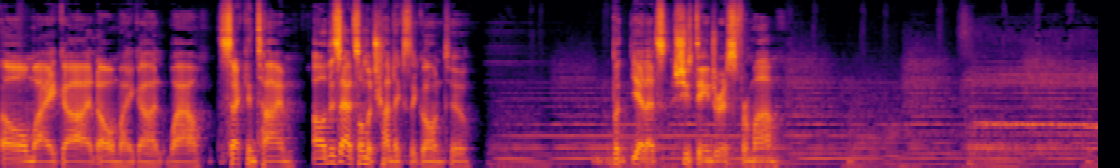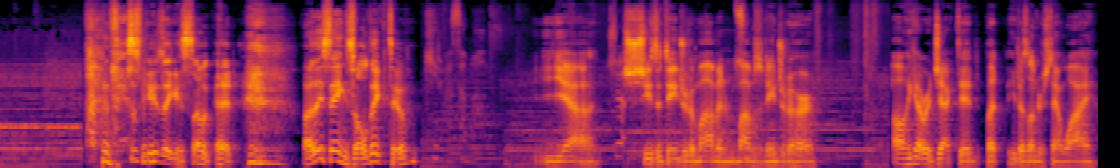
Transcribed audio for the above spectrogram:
Oh my god, oh my god, wow. Second time. Oh, this adds so much context to Gon too. But yeah, that's she's dangerous for mom. this music is so good. Are they saying Zoldyck too? Yeah, she's a danger to mom and mom's a danger to her. Oh, he got rejected, but he doesn't understand why.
